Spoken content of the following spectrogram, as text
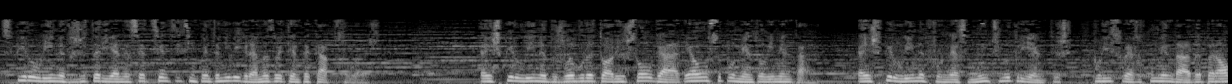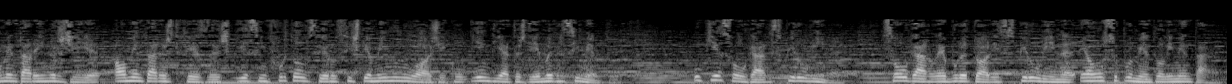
Spirulina vegetariana 750 mg 80 cápsulas. A espirulina dos laboratórios Solgar é um suplemento alimentar. A espirulina fornece muitos nutrientes, por isso é recomendada para aumentar a energia, aumentar as defesas e assim fortalecer o sistema imunológico e em dietas de emagrecimento. O que é Solgar Spirulina? Solgar Laboratories Spirulina é um suplemento alimentar.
